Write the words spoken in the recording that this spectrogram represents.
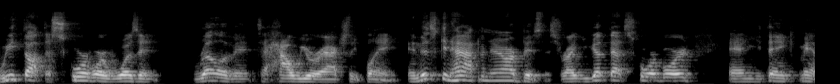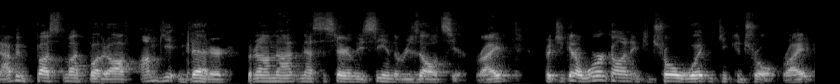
we thought the scoreboard wasn't relevant to how we were actually playing. And this can happen in our business, right? You got that scoreboard and you think, man, I've been busting my butt off. I'm getting better, but I'm not necessarily seeing the results here, right? But you got to work on and control what you can control, right?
